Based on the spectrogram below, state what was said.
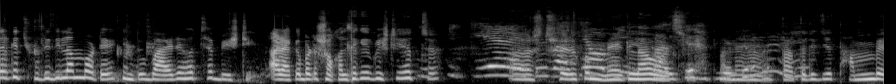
বাচ্চাদেরকে ছুটি দিলাম বটে কিন্তু বাইরে হচ্ছে বৃষ্টি। আর একেবারে সকাল থেকে বৃষ্টি হচ্ছে। আর সেরকম মেঘলাও আছে। মানে তাড়াতাড়ি যে থামবে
